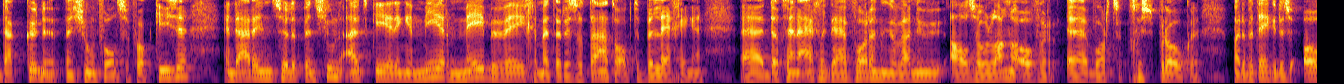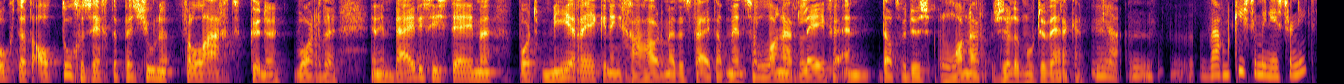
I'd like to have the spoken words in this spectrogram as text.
Daar kunnen pensioenfondsen voor kiezen. En daarin zullen pensioenuitkeringen meer meebewegen... met de resultaten op de beleggingen. Uh, dat zijn eigenlijk de hervormingen waar nu al zo lang over uh, wordt gesproken. Maar dat betekent dus ook dat al toegezegde pensioenen verlaagd kunnen worden. En in beide systemen wordt meer rekening gehouden met het feit dat mensen langer leven... en dat we dus langer zullen moeten werken. Ja, waarom kiest de minister niet?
